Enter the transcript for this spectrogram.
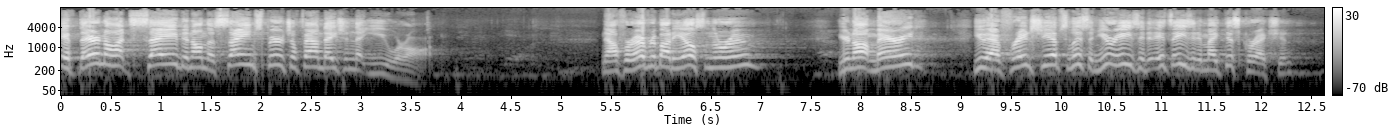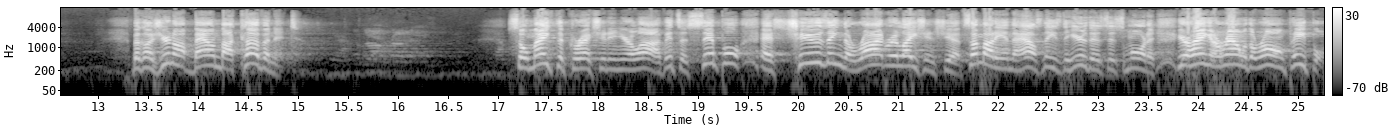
if they're not saved and on the same spiritual foundation that you are on. Now, for everybody else in the room, you're not married, you have friendships. Listen, you're easy to, it's easy to make this correction because you're not bound by covenant. So make the correction in your life. It's as simple as choosing the right relationship. Somebody in the house needs to hear this this morning. You're hanging around with the wrong people.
